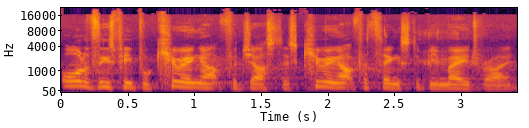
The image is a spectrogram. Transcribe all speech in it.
all of these people queuing up for justice, queuing up for things to be made right.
